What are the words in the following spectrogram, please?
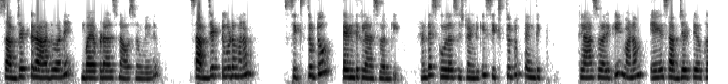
సబ్జెక్ట్ రాదు అని భయపడాల్సిన అవసరం లేదు. సబ్జెక్ట్ కూడా మనం సిక్స్త్ టు టెన్త్ క్లాస్ వరకు అంటే స్కూల్ అసిస్టెంట్కి సిక్స్త్ టు టెన్త్ క్లాస్ వరకు మనం ఏ సబ్జెక్ట్ యొక్క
